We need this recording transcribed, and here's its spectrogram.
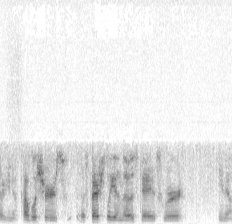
um, you know, publishers, especially in those days, were, you know,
